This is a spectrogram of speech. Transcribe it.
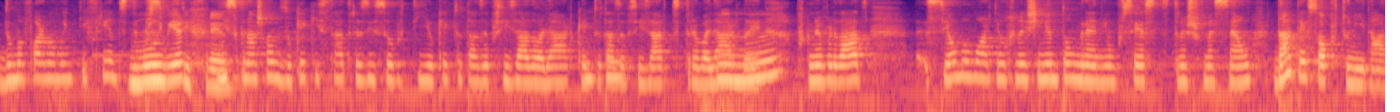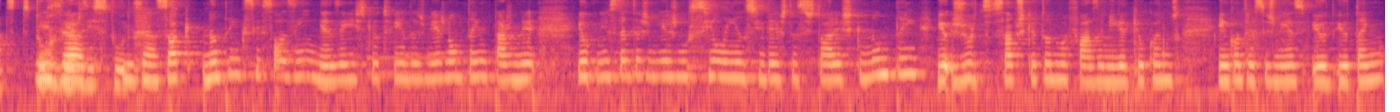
de uma forma muito diferente, de muito perceber diferente. isso que nós falamos, o que é que isso está a trazer sobre ti, o que é que tu estás a precisar de olhar, o que é que tu estás a uhum. precisar de trabalhar, uhum. não é? Uhum. Porque na verdade se é uma morte e um renascimento tão grande e um processo de transformação, dá-te essa oportunidade de tu exato, reveres isso tudo. Exato. Só que não tem que ser sozinhas, é isto que eu defendo. As mulheres não têm que estar. Ne... Eu conheço tantas mulheres no silêncio destas histórias que não têm. Eu juro-te, sabes que eu estou numa fase, amiga, que eu quando encontro essas mulheres, eu, eu tenho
